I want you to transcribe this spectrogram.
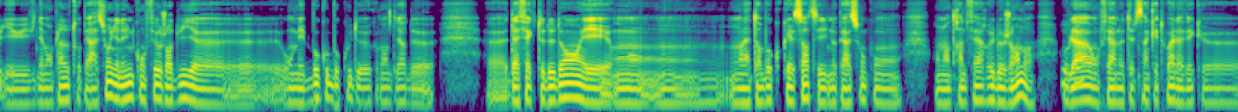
il y a eu évidemment plein d'autres opérations. Il y en a une qu'on fait aujourd'hui euh, où on met beaucoup beaucoup de comment dire de euh, d'affect dedans et on, on, attend beaucoup qu'elle sorte. C'est une opération qu'on on est en train de faire rue Legendre où là on fait un hôtel 5 étoiles avec euh,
